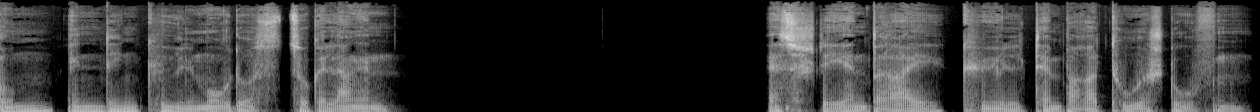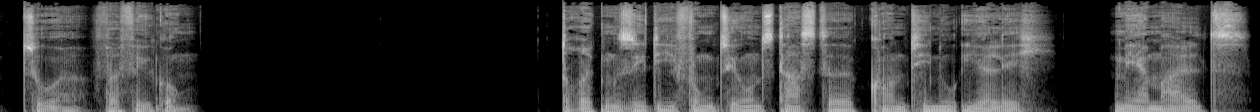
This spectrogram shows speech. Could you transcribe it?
um in den Kühlmodus zu gelangen. Es stehen drei Kühltemperaturstufen zur Verfügung. drücken Sie die Funktionstaste kontinuierlich mehrmals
